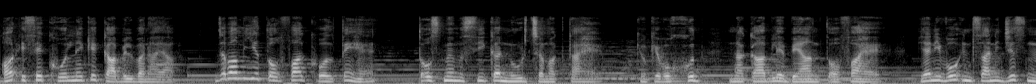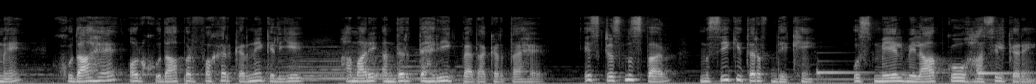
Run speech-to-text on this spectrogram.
اور اسے کھولنے کے قابل بنایا۔ جب ہم یہ تحفہ کھولتے ہیں تو اس میں مسیح کا نور چمکتا ہے، کیونکہ وہ خود ناقابل بیان تحفہ ہے۔ یعنی وہ انسانی جسم میں خدا ہے اور خدا پر فخر کرنے کے لیے ہمارے اندر تحریک پیدا کرتا ہے۔ اس کرسمس پر مسیح کی طرف دیکھیں، اس میل ملاپ کو حاصل کریں،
